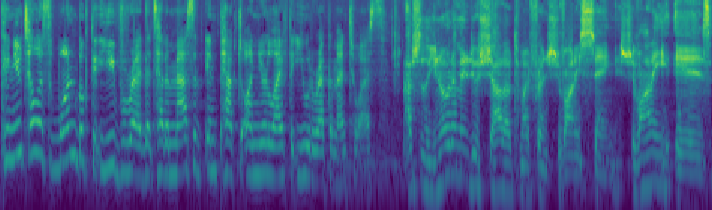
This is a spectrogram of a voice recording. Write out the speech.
Can you tell us one book that you've read that's had a massive impact on your life that you would recommend to us? Absolutely. You know what I'm going to do? A shout out to my friend Shivani Singh. Shivani is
